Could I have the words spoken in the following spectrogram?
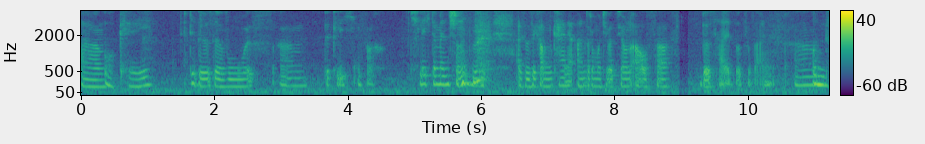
Ähm, okay. Die böse, wo es ähm, wirklich einfach schlechte Menschen sind. Also sie haben keine andere Motivation außer Bösheit sozusagen. Ähm, und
